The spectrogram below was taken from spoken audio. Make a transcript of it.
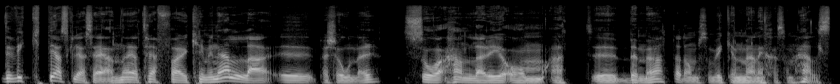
det viktiga skulle jag säga, när jag träffar kriminella eh, personer så handlar det ju om att eh, bemöta dem som vilken människa som helst.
